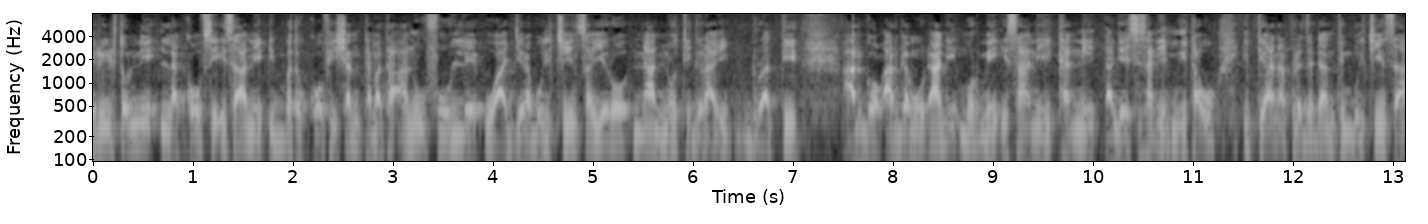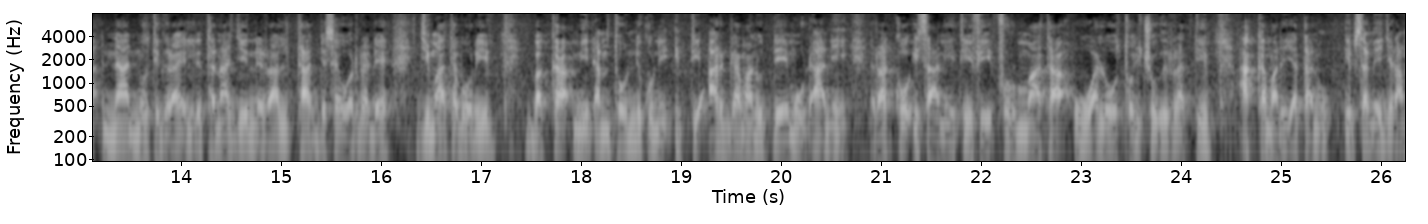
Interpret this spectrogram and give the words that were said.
Hiriirtonni lakkoofsi isaanii dhibba tokkoo fi shantama ta'an fuullee waajjira bulchiinsa yeroo naannoo tigraay duratti argamuudhaan mormii isaanii kan dhageessisan yommuu ta'u itti aanaa pirezidaantiin bulchiinsa naannoo tigraay lieutenant jeeneraal taaddasee warrade jimaata borii bakka miidhamtoonni kun itti argaman deemuudhaan rakkoo isaaniitiif furmaata waloo tolchuu irratti akka mari'atan ibsamee jira.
